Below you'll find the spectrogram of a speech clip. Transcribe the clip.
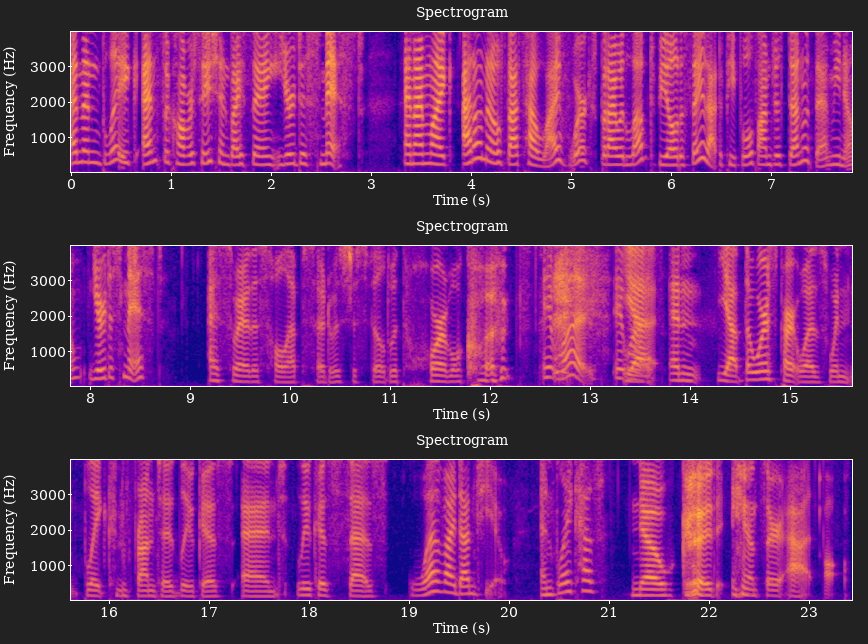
And then Blake ends the conversation by saying, You're dismissed. And I'm like, I don't know if that's how life works, but I would love to be able to say that to people if I'm just done with them. You know, you're dismissed. I swear this whole episode was just filled with horrible quotes. It was. It yeah, was. and yeah, the worst part was when Blake confronted Lucas, and Lucas says, "What have I done to you?" And Blake has no good answer at all.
